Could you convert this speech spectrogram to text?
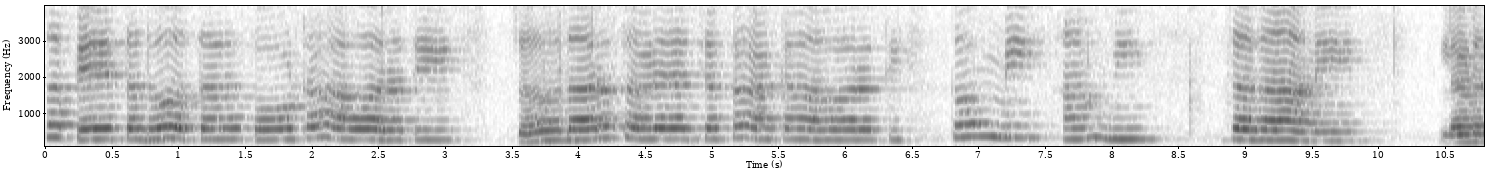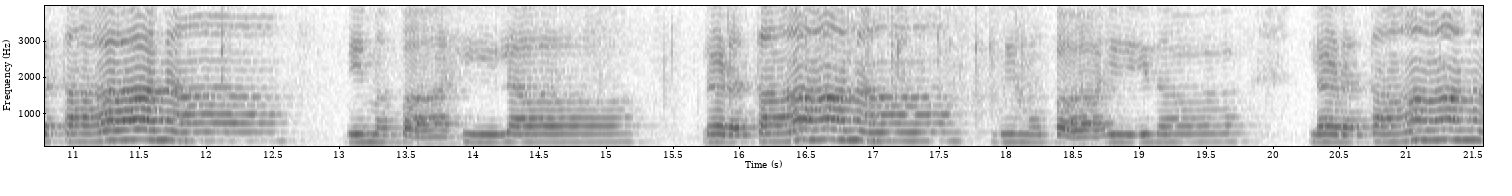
सफेद धोतर कोटावरती चवदार तळ्याच्या काटावरती तुम्ही आम्ही जगाने लढताना भीम पाहिला. लढताना भीम पाहिला. लढताना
